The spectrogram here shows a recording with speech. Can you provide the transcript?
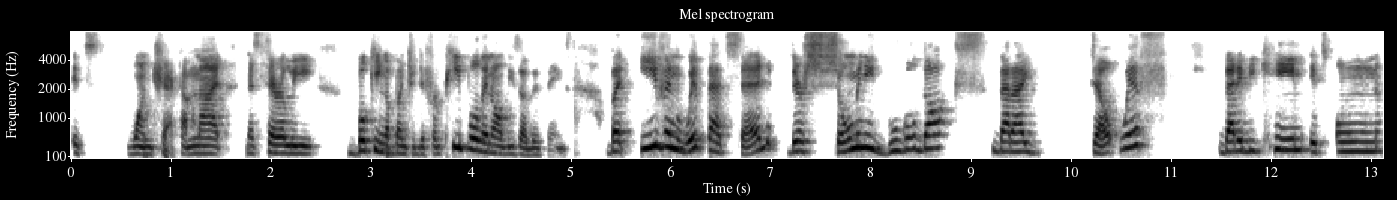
it's one check. I'm not necessarily booking a bunch of different people and all these other things. But even with that said, there's so many Google Docs that I dealt with that it became its own,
